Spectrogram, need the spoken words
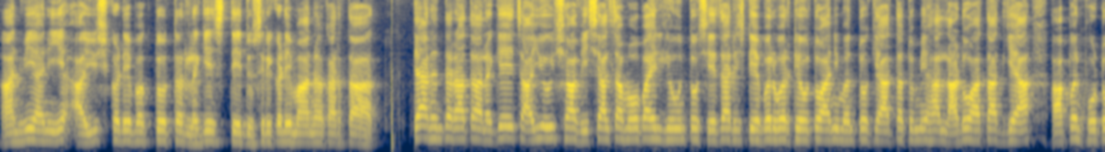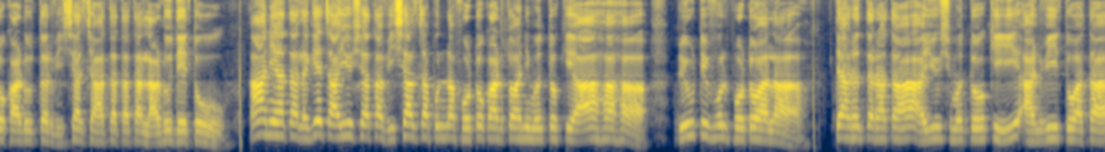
अन्वी आणि आयुषकडे बघतो तर लगेच ते दुसरीकडे माना करतात. त्यानंतर आता लगेच आयुष हा विशालचा मोबाईल घेऊन तो शेजारीच टेबलवर ठेवतो आणि म्हणतो की आता तुम्ही हा लाडू हातात घ्या. आपण फोटो काढू तर विशालच्या हातात आता लाडू देतो. आणि आता लगेच आयुष आता विशालचा पुन्हा फोटो काढतो आणि म्हणतो की आ हा हा ब्युटिफुल फोटो आला. त्यानंतर आता आयुष म्हणतो की अन्वी तू आता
